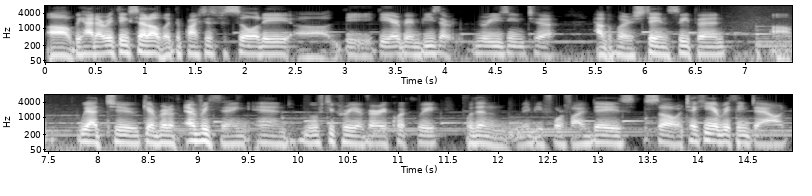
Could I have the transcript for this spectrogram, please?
uh, we had everything set up, like the practice facility, uh, the, the Airbnbs that we were using to have the players stay and sleep in. Um, we had to get rid of everything and move to Korea very quickly within maybe four or five days. So taking everything down,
